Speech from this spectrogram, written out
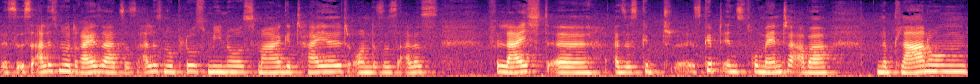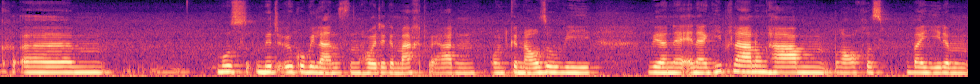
es ist alles nur Dreisatz, es ist alles nur plus, minus, mal geteilt und es ist alles vielleicht, äh, also es gibt, es gibt Instrumente, aber eine Planung ähm, muss mit Ökobilanzen heute gemacht werden. Und genauso wie wir eine Energieplanung haben, braucht es bei jedem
